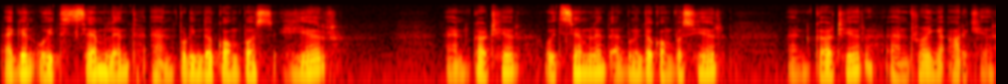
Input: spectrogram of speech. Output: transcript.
Again with same length and putting the compass here and cut here with same length and putting the compass here and cut here and drawing an arc here.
